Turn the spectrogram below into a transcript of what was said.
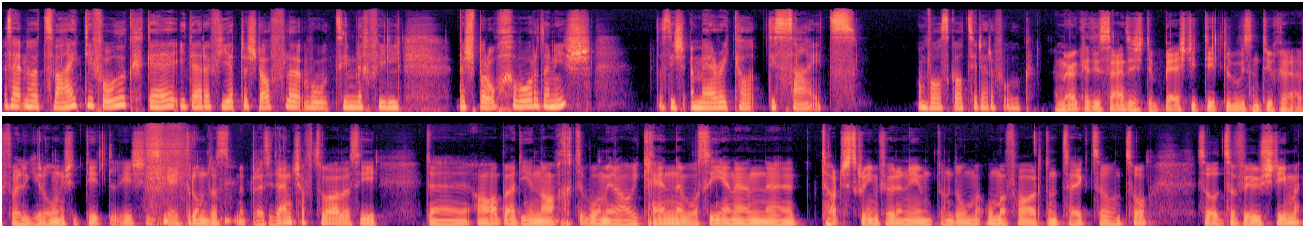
Es hat noch eine zweite Folge gegeben in dieser vierten Staffel, wo ziemlich viel besprochen worden ist. Das ist America Decides. Um was geht es in dieser Folge? America Designs ist der beste Titel, weil es natürlich ein völlig ironischer Titel ist. Es geht darum, dass Präsidentschaftswahlen sind. Der Abend, die Nacht, die wir alle kennen, wo CNN äh, Touchscreen nimmt und um, umfährt und zeigt so und so, so und so viele Stimmen.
